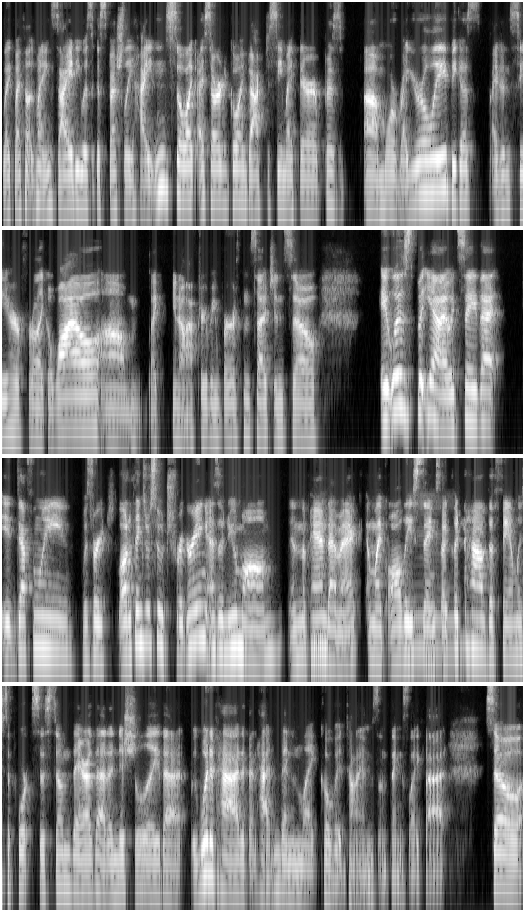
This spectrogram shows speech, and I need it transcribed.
like I felt like my anxiety was like especially heightened. So like I started going back to see my therapist um, more regularly because I didn't see her for like a while, um, like you know after giving birth and such. And so it was, but yeah, I would say that it definitely was very a lot of things were so triggering as a new mom in the pandemic and like all these things. So I Mm. couldn't have the family support system there that initially that we would have had if it hadn't been in like COVID times and things like that. So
